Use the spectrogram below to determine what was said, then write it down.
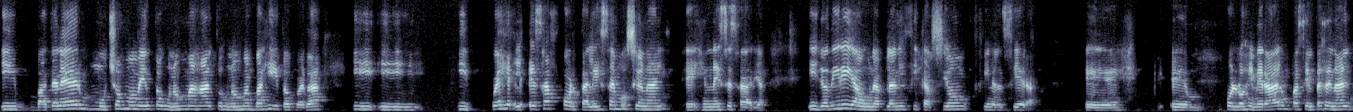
va a tener muchos momentos, unos más altos, unos más bajitos, ¿verdad? Y, pues esa fortaleza emocional es necesaria. Y yo diría una planificación financiera. Eh, eh, por lo general, un paciente renal,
